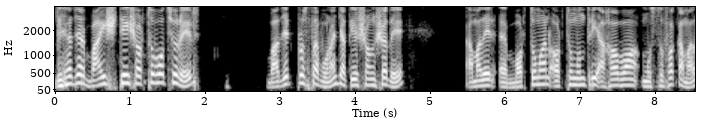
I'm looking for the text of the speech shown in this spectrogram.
দুই হাজার বাইশ তেইশ অর্থ বছরের বাজেট প্রস্তাবনায় জাতীয় সংসদে আমাদের বর্তমান অর্থমন্ত্রী আহমা মুস্তফা কামাল,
